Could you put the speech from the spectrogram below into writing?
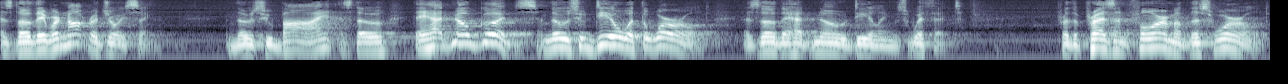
as though they were not rejoicing and those who buy as though they had no goods, and those who deal with the world as though they had no dealings with it. For the present form of this world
